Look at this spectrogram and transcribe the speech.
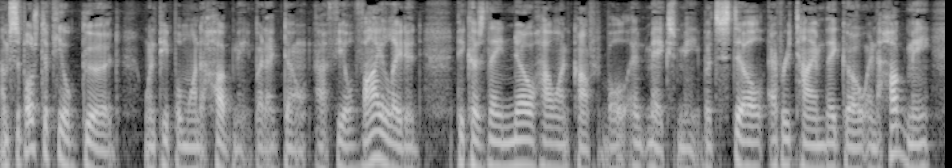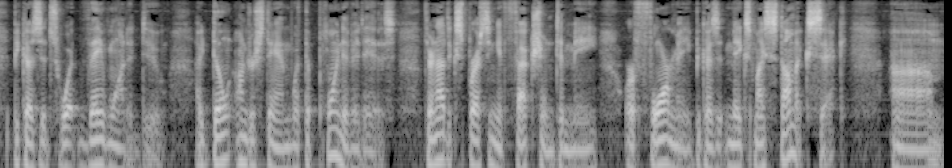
I'm supposed to feel good when people want to hug me, but I don't. I feel violated because they know how uncomfortable it makes me, but still, every time they go and hug me because it's what they want to do. I don't understand what the point of it is. They're not expressing affection to me or for me because it makes my stomach sick. Um,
